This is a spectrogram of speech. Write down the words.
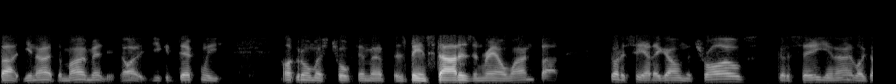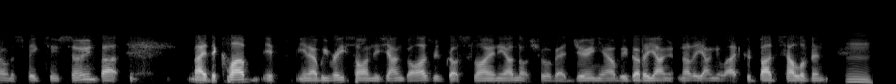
but you know, at the moment, I, you could definitely, I could almost chalk them up as being starters in round one. But got to see how they go in the trials. Got to see, you know, like I don't want to speak too soon, but made the club. If you know we re-sign these young guys, we've got Sloaney. I'm not sure about Junior. We've got a young another young lad called Bud Sullivan. Mm.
